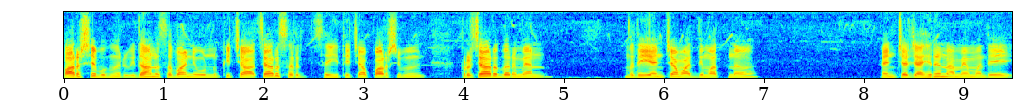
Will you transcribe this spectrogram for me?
पार्श्वभूमीवर विधानसभा निवडणुकीच्या आचारसंहितेच्या संहितेच्या पार्श्वभूमी प्रचार दरम्यानमध्ये यांच्या माध्यमातून यांच्या जाहीरनाम्यामध्ये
